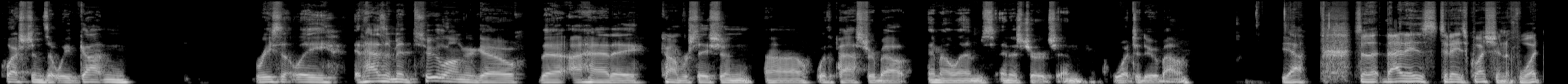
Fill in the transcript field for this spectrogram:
questions that we've gotten recently, it hasn't been too long ago that I had a conversation uh, with a pastor about MLMs in his church and what to do about them. Yeah. So that, that is today's question of what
